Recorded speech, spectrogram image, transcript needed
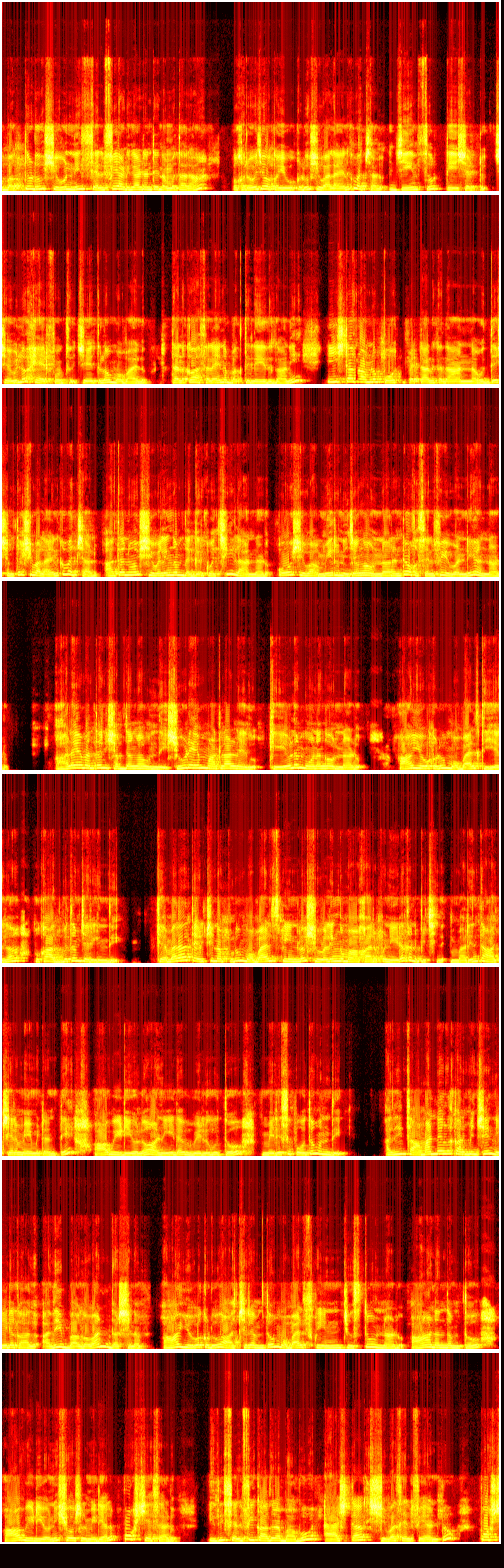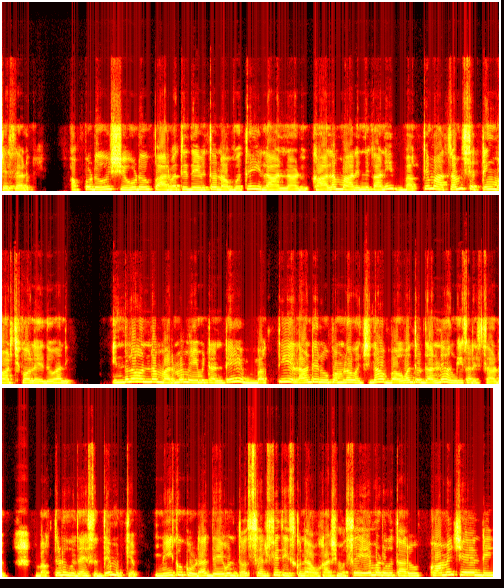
భక్తుడు శివుణ్ణి సెల్ఫీ అడిగాడంటే నమ్ముతారా? ఒకరోజు ఒక యువకుడు శివాలయానికి వచ్చాడు. జీన్స్ టీ షర్ట్ చెవిలో హెయిర్ ఫోన్స్ చేతిలో మొబైల్. తనకు అసలైన భక్తి లేదు గాని ఇన్స్టాగ్రామ్లో పోస్ట్ పెట్టాలి కదా అన్న ఉద్దేశంతో శివాలయానికి వచ్చాడు. అతను శివలింగం దగ్గరికి వచ్చి ఇలా అన్నాడు. ఓ శివ మీరు నిజంగా ఉన్నారంటే ఒక సెల్ఫీ ఇవ్వండి అన్నాడు. ఆలయం అంతా నిశ్శబ్దంగా ఉంది. శివుడు ఏం మాట్లాడలేదు. కేవలం మౌనంగా ఉన్నాడు. ఆ యువకుడు మొబైల్ తీయగా ఒక అద్భుతం జరిగింది. కెమెరా తెరిచినప్పుడు మొబైల్ స్క్రీన్లో శివలింగం ఆకారపు నీడ కనిపించింది. మరింత ఆశ్చర్యం ఏమిటంటే ఆ వీడియోలో ఆ నీడ వెలుగుతో మెరిసిపోతూ ఉంది. అది సామాన్యంగా కనిపించే నీడ కాదు. అది భగవాన్ దర్శనం. ఆ యువకుడు ఆశ్చర్యంతో మొబైల్ స్క్రీన్ చూస్తూ ఉన్నాడు. ఆ ఆనందంతో ఆ వీడియోని సోషల్ మీడియాలో పోస్ట్ చేశాడు. ఇది సెల్ఫీ కాదురా బాబు హ్యాష్ ట్యాగ్ శివ సెల్ఫీ అంటూ పోస్ట్ చేశాడు. అప్పుడు శివుడు పార్వతీదేవితో నవ్వుతూ ఇలా అన్నాడు కాలం మారింది కానీ భక్తి మాత్రం సెట్టింగ్ మార్చుకోలేదు అని. ఇందులో ఉన్న మర్మం ఏమిటంటే భక్తి ఎలాంటి రూపంలో వచ్చినా భగవంతుడు దాన్ని అంగీకరిస్తాడు. భక్తుడు హృదయ శుద్ధే ముఖ్యం. మీకు కూడా దేవునితో సెల్ఫీ తీసుకునే అవకాశం వస్తే ఏం అడుగుతారు కామెంట్ చేయండి.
